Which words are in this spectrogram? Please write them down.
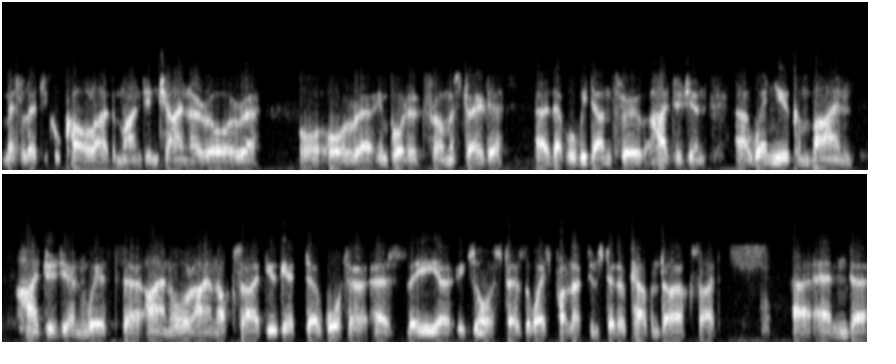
metallurgical coal, either mined in China or, or, or imported from Australia. that will be done through hydrogen. when you combine hydrogen with uh, iron ore, iron oxide, you get uh, water as the uh, exhaust, as the waste product instead of carbon dioxide. Uh, and uh, uh,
